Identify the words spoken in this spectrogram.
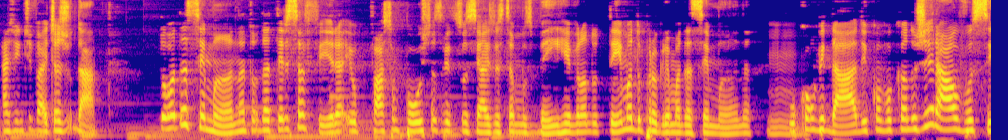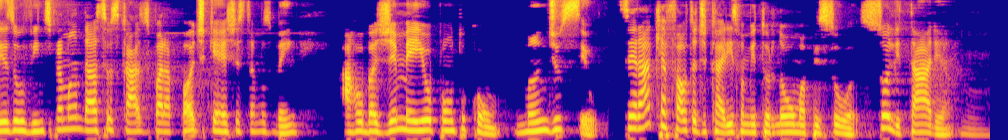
A gente vai te ajudar. Toda semana, toda terça-feira, eu faço um post nas redes sociais do Estamos Bem, revelando o tema do programa da semana, Hum. o convidado e convocando geral, vocês ouvintes, para mandar seus casos para podcastestamosbem@gmail.com. Mande o seu. Será que a falta de carisma me tornou uma pessoa solitária? Hum.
